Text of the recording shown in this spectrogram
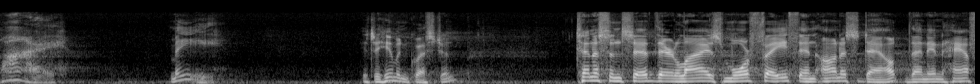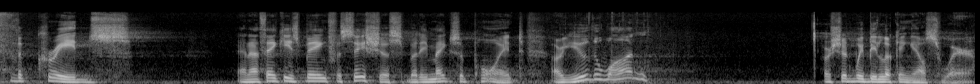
why me? It's a human question. Tennyson said, There lies more faith in honest doubt than in half the creeds. And I think he's being facetious, but he makes a point. Are you the one? Or should we be looking elsewhere?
